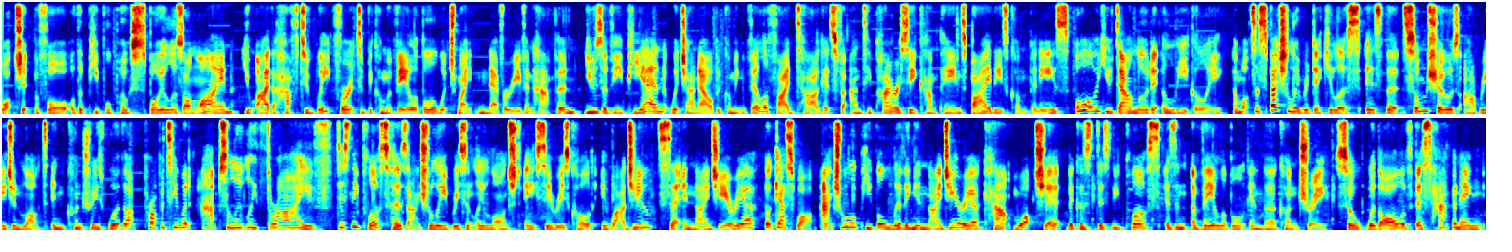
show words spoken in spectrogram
watch it before other people post spoilers online, you either have to wait for it to become available, which might never even happen, use a VPN, which are now becoming vilified targets for anti piracy campaigns by these companies, or you download it illegally. And what's especially ridiculous is that some shows are region locked in countries where that property would absolutely thrive. Disney Plus has actually recently launched a series called Iwaju, set in Nigeria, but guess what? Actual people living in Nigeria can't watch it because Disney Plus isn't available in their country. So, with all of this happening,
